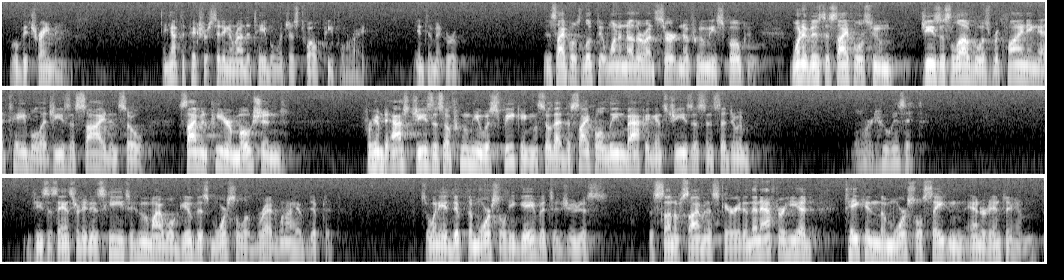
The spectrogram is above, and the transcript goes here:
will betray me. And you have to picture sitting around a table with just 12 people, right? Intimate group. The disciples looked at one another, uncertain of whom he spoke. And one of his disciples, whom Jesus loved, was reclining at table at Jesus' side. And so Simon Peter motioned for him to ask Jesus of whom he was speaking. And so that disciple leaned back against Jesus and said to him, Lord, who is it? Jesus answered, It is he to whom I will give this morsel of bread when I have dipped it. So when he had dipped the morsel, he gave it to Judas, the son of Simon Iscariot. And then after he had taken the morsel, Satan entered into him.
